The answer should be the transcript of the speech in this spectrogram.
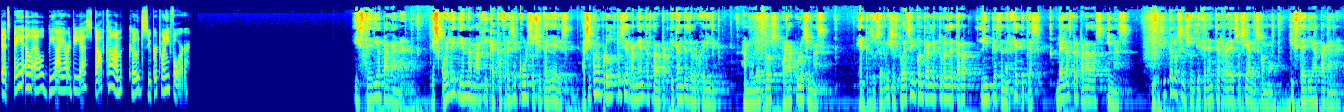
That's A code SUPER24. Histeria Pagana, escuela y tienda mágica que ofrece cursos y talleres, así como productos y herramientas para practicantes de brujería, amuletos, oráculos y más. Entre sus servicios puedes encontrar lecturas de tarot limpias energéticas, velas preparadas y más. Visítalos en sus diferentes redes sociales como Histeria Pagana.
